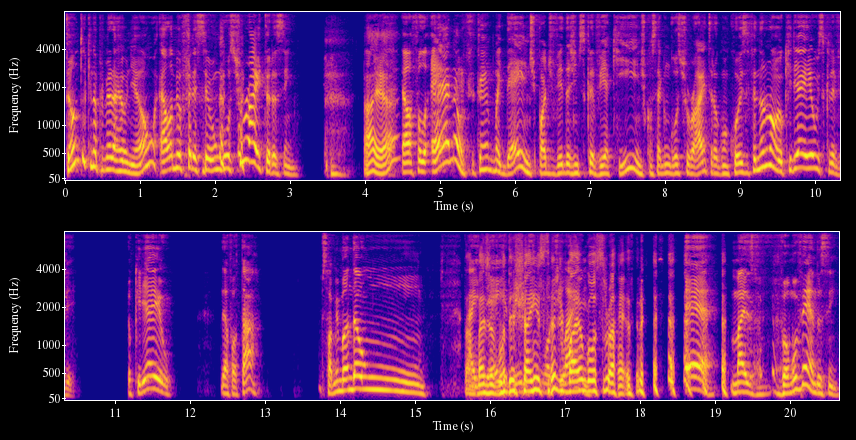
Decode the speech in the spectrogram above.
Tanto que na primeira reunião, ela me ofereceu um ghostwriter, assim. Ah, é? Ela falou: É, não, você tem alguma ideia? A gente pode ver da gente escrever aqui, a gente consegue um ghostwriter, alguma coisa. Eu falei: Não, não, eu queria eu escrever. Eu queria eu. Ela falou: Tá, só me manda um. Tá, mas eu vou deixar em stand-by um ghostwriter. É, mas vamos vendo, assim.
